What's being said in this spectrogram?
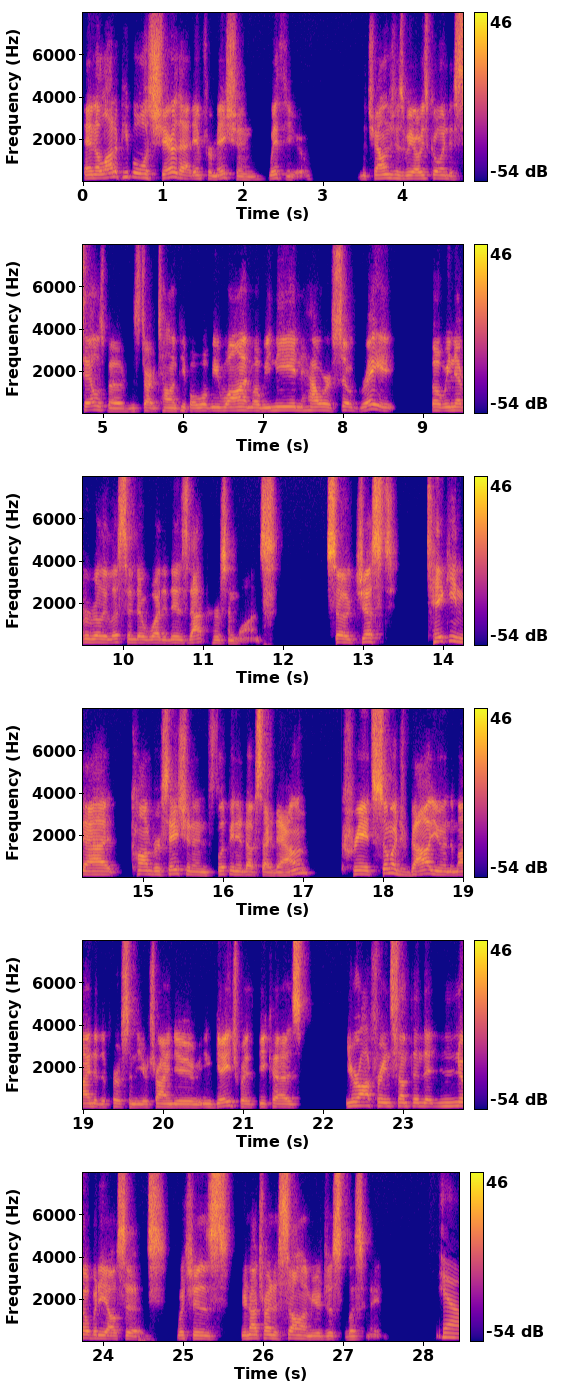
And a lot of people will share that information with you. The challenge is we always go into sales mode and start telling people what we want, what we need, and how we're so great, but we never really listen to what it is that person wants. So, just taking that conversation and flipping it upside down creates so much value in the mind of the person that you're trying to engage with because you're offering something that nobody else is, which is you're not trying to sell them, you're just listening. Yeah.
